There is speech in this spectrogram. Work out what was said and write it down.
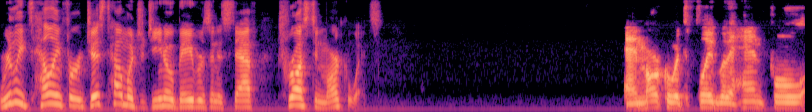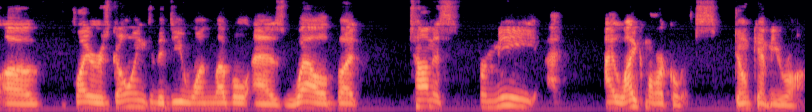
really telling for just how much Dino Babers and his staff trust in Markowitz. And Markowitz played with a handful of players going to the D1 level as well. But Thomas, for me, I, I like Markowitz. Don't get me wrong,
